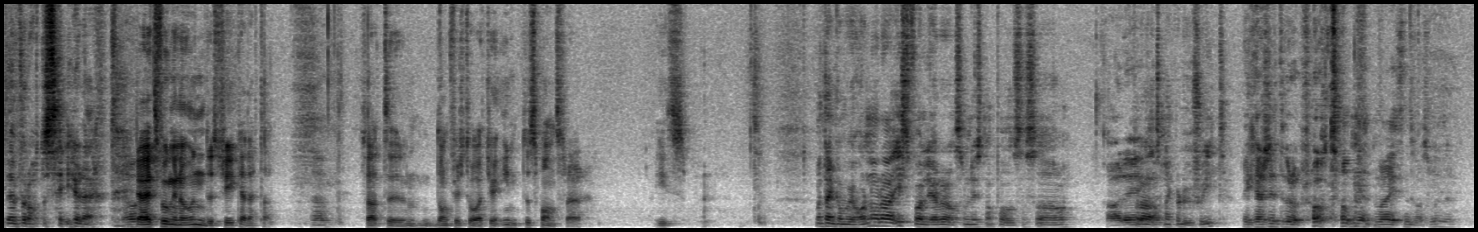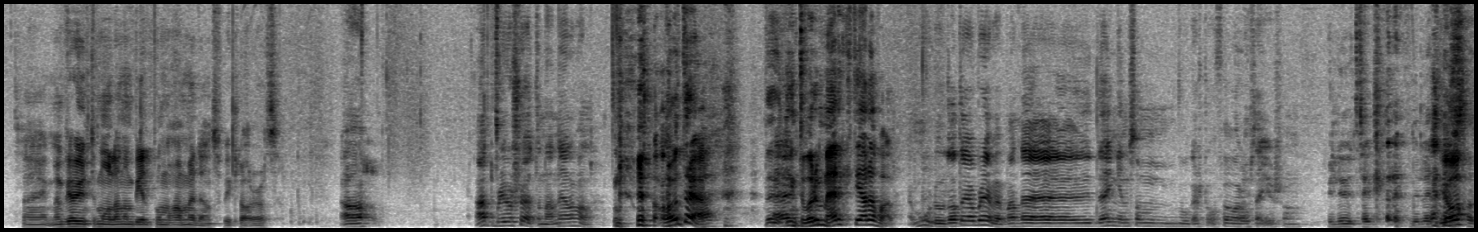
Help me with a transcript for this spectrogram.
Det är bra att du säger det. Ja. Jag är tvungen att understryka detta. Ja. Så att eh, de förstår att jag inte sponsrar is. Men tänk om vi har några isföljare då som lyssnar på oss och så Ja, det, bara är, snackar du skit. det kanske inte är bra att prata om det. Man vet inte vad som händer. Nej, men vi har ju inte målat någon bild på Mohammed än så vi klarar oss. Ja. Ja, det blir att sköta han i alla fall. har du inte det? Det inte var det märkt i alla fall. Mordhotat har jag blivit men det, det är ingen som vågar stå för vad de säger. Så. Vill du utveckla det? Vill du Ja,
